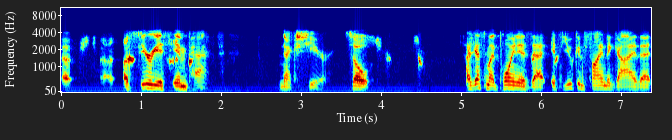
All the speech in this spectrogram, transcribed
a, a, serious impact next year. So I guess my point is that if you can find a guy that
